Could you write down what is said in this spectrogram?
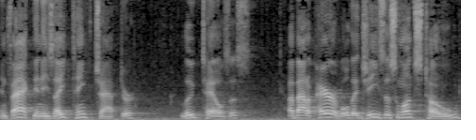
In fact, in his 18th chapter, Luke tells us about a parable that Jesus once told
